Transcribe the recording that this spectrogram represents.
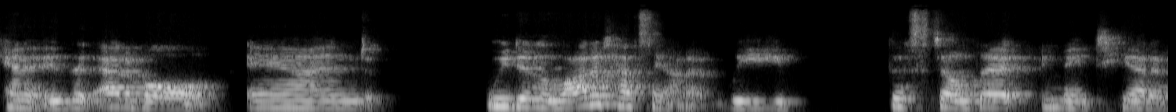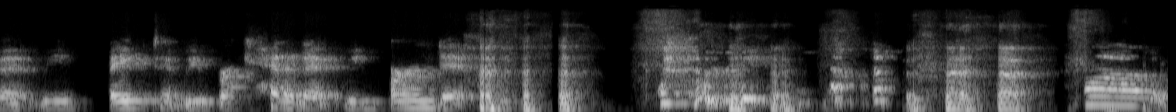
can it, is it edible? And we did a lot of testing on it. We distilled it, we made tea out of it, we baked it, we briquetted it, we burned it. uh,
